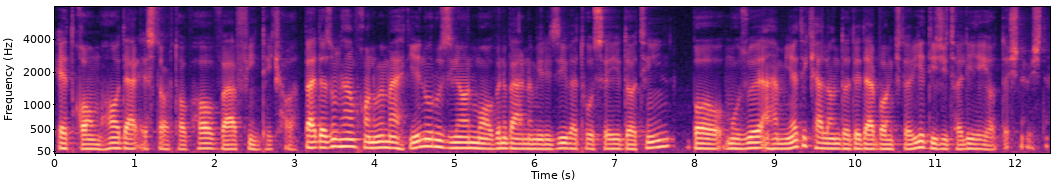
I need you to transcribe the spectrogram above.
ادغام ها در استارتاپ ها و فینتک ها بعد از اون هم خانم مهدیه نوروزیان معاون برنامه ریزی و توسعه داتین با موضوع اهمیت کلان داده در بانکداری دیجیتالی یادداشت نوشتن.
